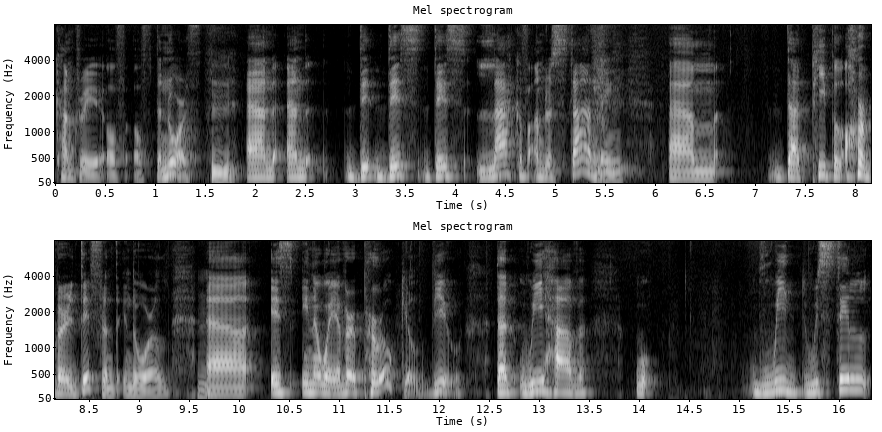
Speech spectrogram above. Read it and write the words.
country of, of the north? And and thi- this this lack of understanding. Um, that people are very different in the world uh, is in a way a very parochial view that we have we we still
